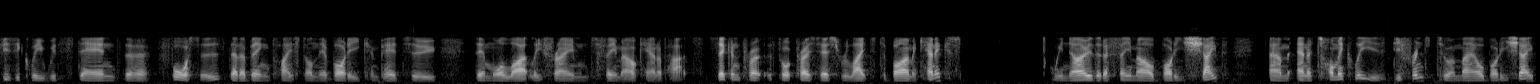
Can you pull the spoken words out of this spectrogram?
physically withstand the forces that are being placed on their body compared to their more lightly framed female counterparts. Second pro- thought process relates to biomechanics. We know that a female body shape um, anatomically is different to a male body shape.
